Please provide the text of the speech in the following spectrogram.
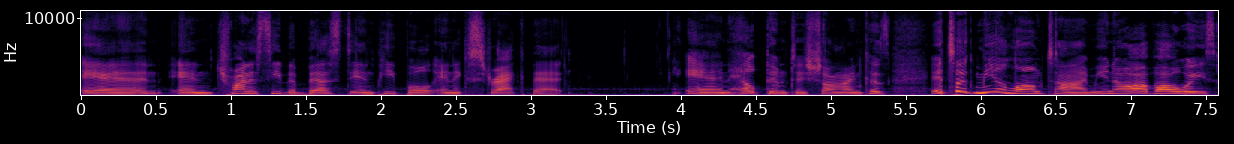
and and trying to see the best in people and extract that and help them to shine because it took me a long time. You know i've always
